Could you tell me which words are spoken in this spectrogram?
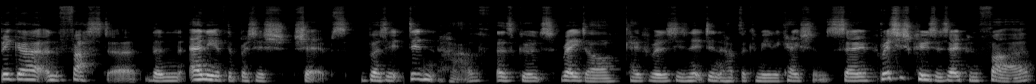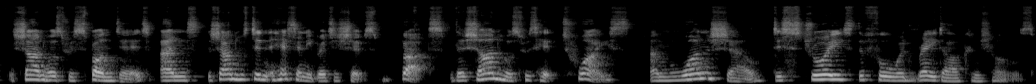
bigger and faster than any of the British ships, but it didn't have as good radar capabilities and it didn't have the communications. So British cruisers opened fire, Scharnhorst responded, and the Scharnhorst didn't hit any British ships, but the Scharnhorst was hit twice and one shell destroyed the forward radar controls.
